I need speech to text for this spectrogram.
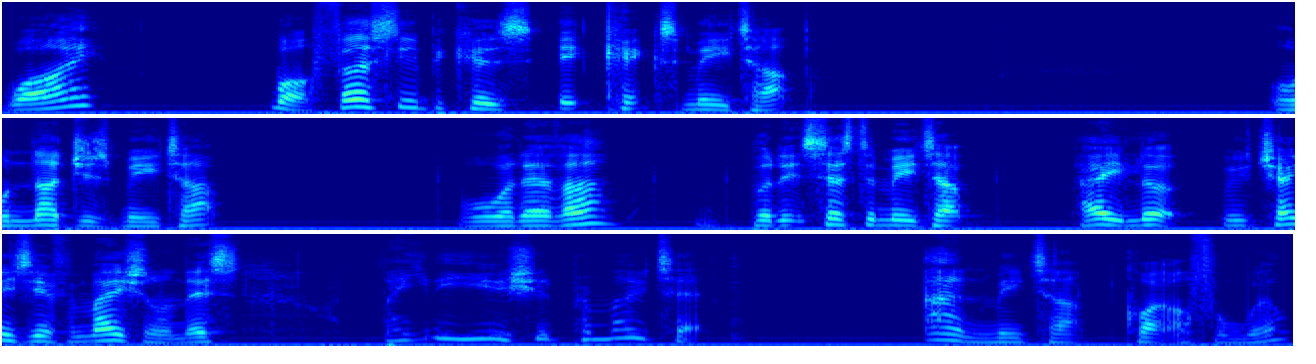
Why? Well, firstly because it kicks Meetup or nudges Meetup or whatever, but it says to Meetup, hey, look, we've changed the information on this. Maybe you should promote it. And Meetup quite often will.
